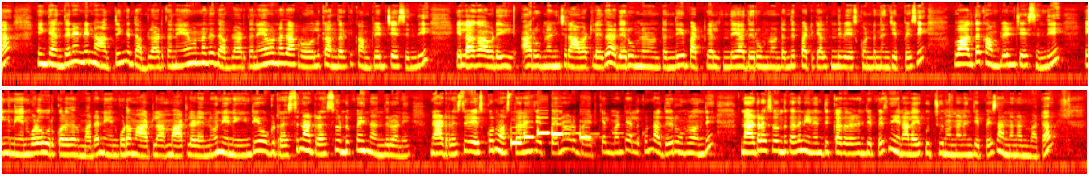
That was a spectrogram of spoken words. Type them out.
ఇంకంతేనండి నాతో ఇంక దెబ్బలాడుతూనే ఉన్నది దెబ్బలాడుతూనే ఉన్నది. ఆ రోజులకి అందరికీ కంప్లీట్ చేసింది. ఇలాగ ఆవిడ ఆ రూమ్లో నుంచి రావట్లేదు అదే రూమ్లో ఉంటుంది పట్టుకెళ్తుంది అదే రూమ్లో ఉంటుంది పట్టుకెళ్తుంది వేసుకుంటుంది అని చెప్పేసి వాళ్ళతో కంప్లైంట్ చేసింది. ఇంక నేను కూడా ఊరుకోలేదు అనమాట నేను కూడా మాట్లా మాట్లాడాను. నేను ఏంటి ఒక డ్రెస్ నా డ్రెస్ ఉండిపోయింది అందులోని. నా డ్రెస్ వేసుకొని వస్తానని చెప్పాను. ఆవిడ బయటకు వెళ్ళమంటే వెళ్ళకుండా అదే రూమ్లో ఉంది. నా డ్రెస్ ఉంది కదా నేను ఎందుకు కదలని చెప్పేసి నేను అలాగే కూర్చుని ఉన్నానని చెప్పేసి అన్నాను అనమాట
